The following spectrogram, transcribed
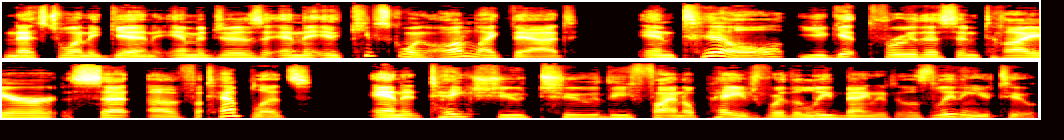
Next one, again, images. And it keeps going on like that until you get through this entire set of templates and it takes you to the final page where the lead magnet is leading you to.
